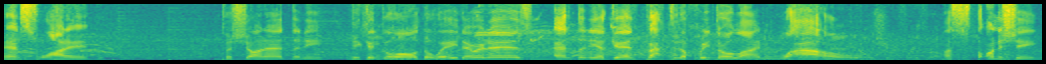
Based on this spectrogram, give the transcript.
and swatted to Sean Anthony. He can go all the way. There it is. Anthony again back to the free throw line. Wow. Astonishing.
